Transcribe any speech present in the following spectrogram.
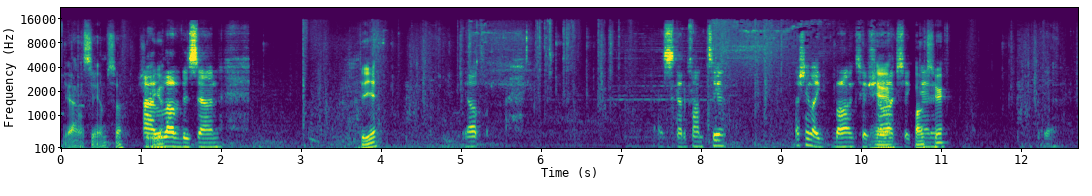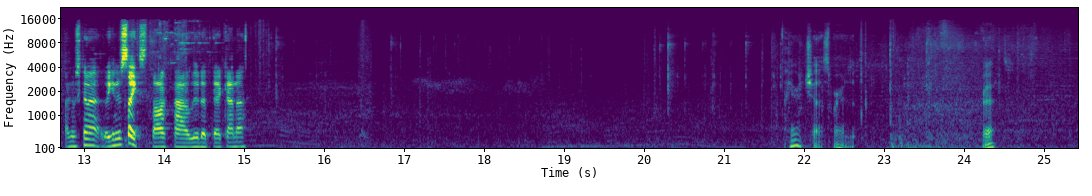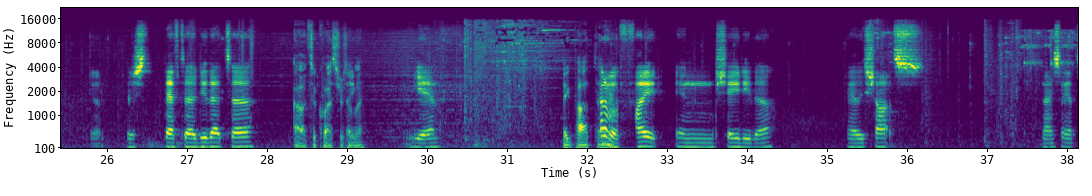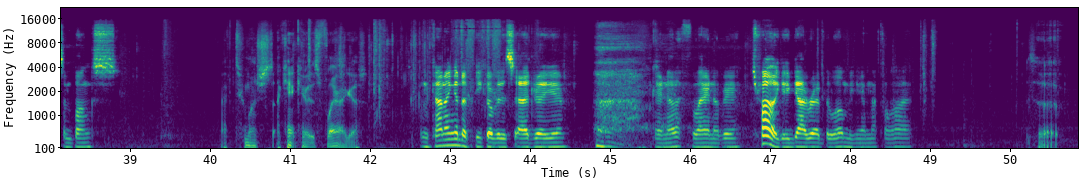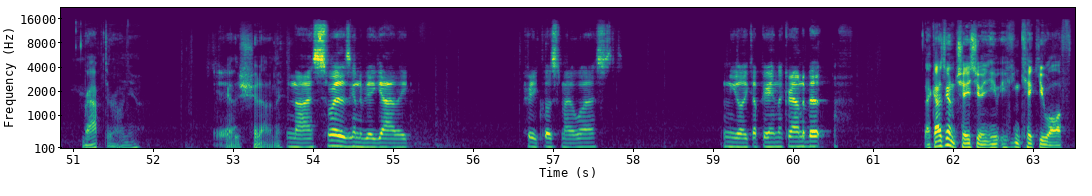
Yeah, I don't see him, so. I love this zone. Do you? Yep. I just got a pump too. Especially like bunks or Here, shocks or bunks cannon. here. Yeah. I'm just gonna we can just like stockpile loot up there kinda. I chest. Where is it? Rift? Yeah. There's they have to do that uh Oh, it's a quest or something. yeah. Big pot there. Kind of a fight in shady though. Yeah, these shots. Nice, I got some bunks. I have too much. I can't carry this flare, I guess. I'm kinda gonna peek over this edge right here. okay, another flaring over here. It's probably like a guy right below me, I'm not gonna lie. A raptor on you. Yeah, the shit out of me. No, I swear there's gonna be a guy like pretty close to my west. And you like up here in the ground a bit. That guy's gonna chase you, and he, he can kick you off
